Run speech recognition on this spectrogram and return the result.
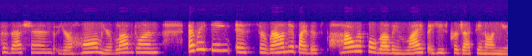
possessions, your home, your loved ones, everything is surrounded by this powerful, loving light that He's projecting on you.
